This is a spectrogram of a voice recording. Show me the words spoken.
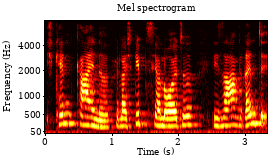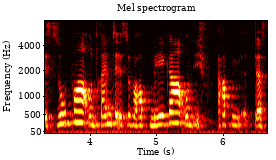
ich kenne keine, vielleicht gibt es ja Leute, die sagen, Rente ist super und Rente ist überhaupt mega und ich habe, das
